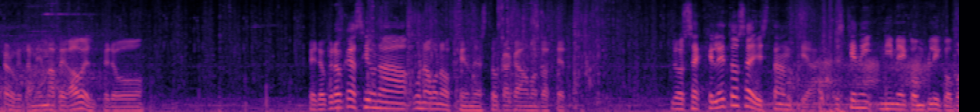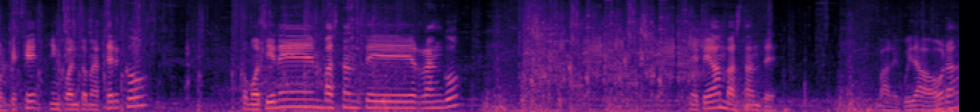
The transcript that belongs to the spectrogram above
Claro que también me ha pegado él, pero... Pero creo que ha sido una, una buena opción esto que acabamos de hacer. Los esqueletos a distancia. Es que ni, me complico, porque es que en cuanto me acerco... Como tienen bastante rango... Me pegan bastante. Vale, cuidado ahora.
